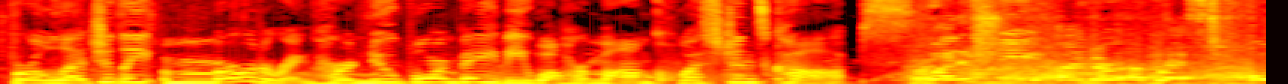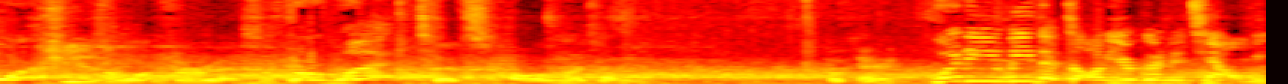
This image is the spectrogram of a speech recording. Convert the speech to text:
for allegedly murdering her newborn baby while her mom questions cops. What is she under arrest for? She has a warrant for arrest. Okay? For what? That's all I'm going to tell you. Okay. What do you mean that's all you're going to tell me?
